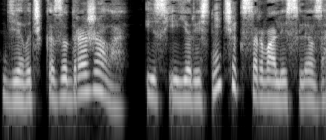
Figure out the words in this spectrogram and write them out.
Девочка задрожала, и с ее ресничек сорвались слезы.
